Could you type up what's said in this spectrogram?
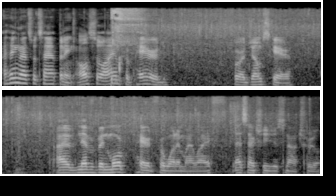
I think that's what's happening. Also, I am prepared for a jump scare. I've never been more prepared for one in my life. That's actually just not true.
